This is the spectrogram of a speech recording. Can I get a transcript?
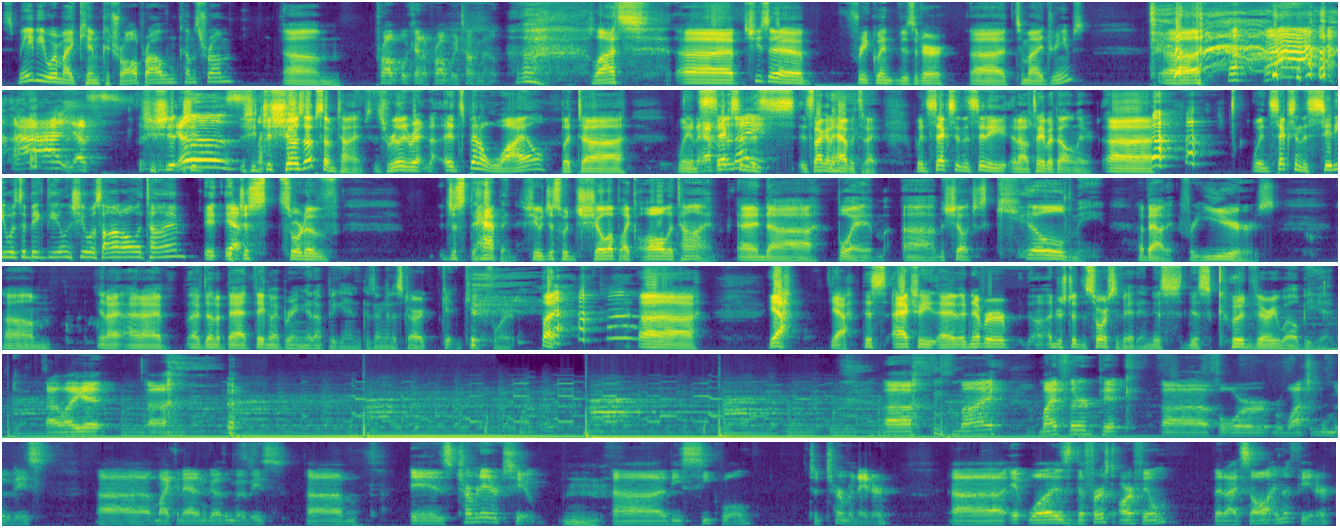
this may be where my Kim Cattrall problem comes from. Um, Prob- what kind of problem are we talking about? lots. Uh, she's a frequent visitor uh, to my dreams. Uh, yes, she, yes. she she just shows up sometimes. It's really it's been a while, but uh, when Gonna Sex in the. It's not going to happen tonight. When Sex and the City, and I'll tell you about that one later. Uh, when Sex and the City was a big deal and she was on all the time, it, Yeah. it just sort of just happened. She would just would show up like all the time, and uh, boy, uh, Michelle just killed me about it for years. Um, and I and I've I've done a bad thing by bringing it up again because I'm going to start getting kicked for it. But uh, yeah, yeah, this actually I've never understood the source of it, and this this could very well be it. Yeah. I like it. Uh Uh, my my third pick uh, for rewatchable movies, uh, Mike and Adam go to the movies, um, is Terminator Two, mm. the sequel to Terminator. Uh, it was the first R film that I saw in the theater.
